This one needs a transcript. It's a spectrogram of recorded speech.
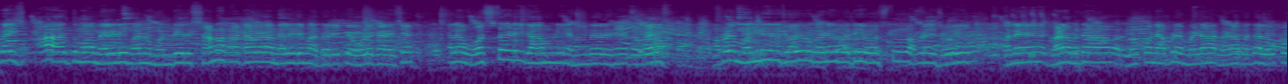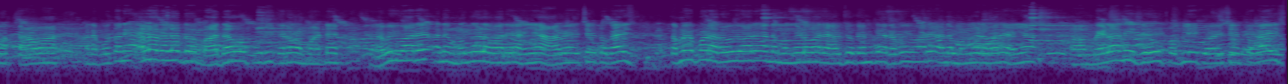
તો ગાઈસ આ હતું મેલેડીમાનું મંદિર સામા કાંઠાવાળા મેલડીમાં તરીકે ઓળખાય છે અને વસ્તડી ગામની અંદર છે. તો ગાઈસ આપણે મંદિર જોયું, ઘણી બધી વસ્તુ આપણે જોઈ અને ઘણા બધા લોકોને આપણે મળ્યા, ઘણા બધા લોકો તાવા અને પોતાની અલગ અલગ બાધાઓ પૂરી કરવા માટે રવિવારે અને મંગળવારે અહીંયા આવે છે. તો ગાઈસ તમે પણ રવિવારે અને મંગળવારે આવજો. કેમ કે રવિવારે અને મંગળવારે અહીંયા મેળાની જેવું પબ્લિક હોય છે. તો ગાઈસ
